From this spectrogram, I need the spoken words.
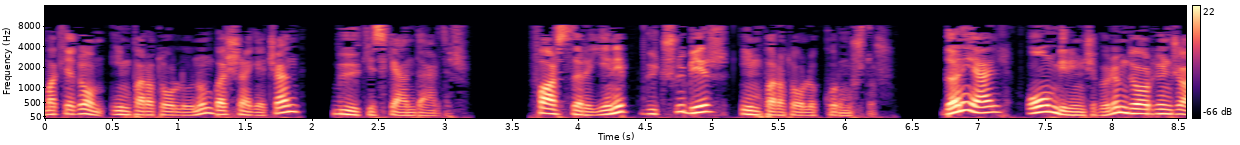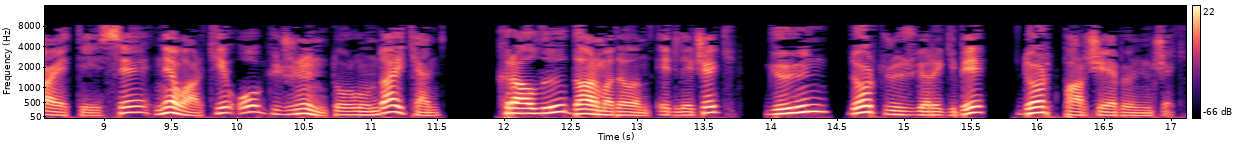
Makedon İmparatorluğu'nun başına geçen Büyük İskender'dir. Farsları yenip güçlü bir imparatorluk kurmuştur. Daniel 11. bölüm 4. ayette ise ne var ki o gücünün doruğundayken krallığı darmadağın edilecek, göğün dört rüzgarı gibi dört parçaya bölünecek.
